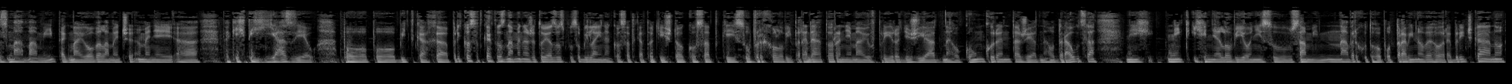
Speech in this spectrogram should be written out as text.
s mamami, tak majú oveľa meč- menej uh, takých tých jaziev po, po bitkách. Pri kosatkách to znamená, že to jazvu spôsobila iná kosatka, totiž to kosatky sú vrcholový predátor, nemajú v prírode žiadneho konkurenta, žiadneho dravca, nik, nik ich neloví, oni sú sami na vrchu toho potravinového rebríčka. No,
